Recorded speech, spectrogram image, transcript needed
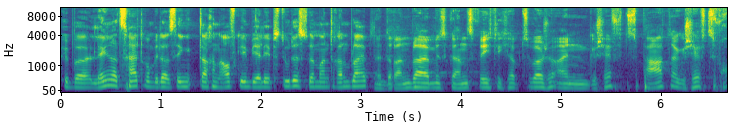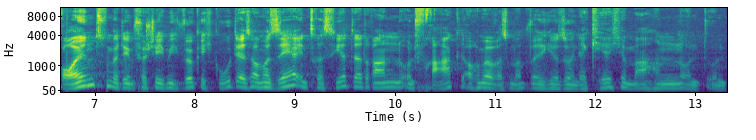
über längere Zeitraum wieder Sachen aufgehen. Wie erlebst du das, wenn man dranbleibt? Ja, dranbleiben ist ganz wichtig. Ich habe zum Beispiel einen Geschäftspartner, Geschäftsfreund, mit dem verstehe ich mich wirklich gut. Der ist auch mal sehr interessiert daran und fragt auch immer, was wir hier so in der Kirche machen und, und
